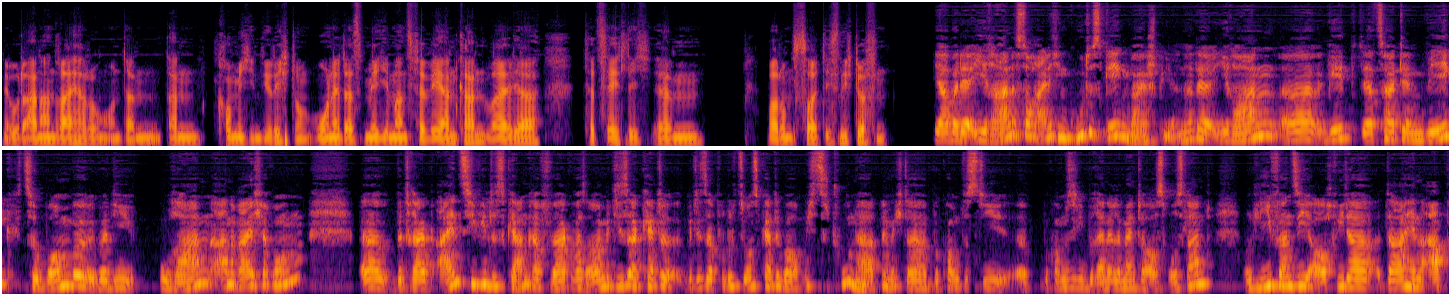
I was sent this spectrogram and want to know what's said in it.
eine Urananreicherung und dann, dann komme ich in die Richtung, ohne dass mir jemand verwehren kann, weil ja tatsächlich, ähm, warum sollte ich es nicht dürfen? Ja, aber der Iran ist doch eigentlich ein gutes Gegenbeispiel. Ne? Der Iran äh, geht derzeit den Weg zur Bombe über die Urananreicherung, äh, betreibt ein ziviles Kernkraftwerk, was aber mit dieser Kette, mit dieser Produktionskette überhaupt nichts zu tun hat. Nämlich da bekommt es die, äh, bekommen sie die Brennelemente aus Russland und liefern sie auch wieder dahin ab,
